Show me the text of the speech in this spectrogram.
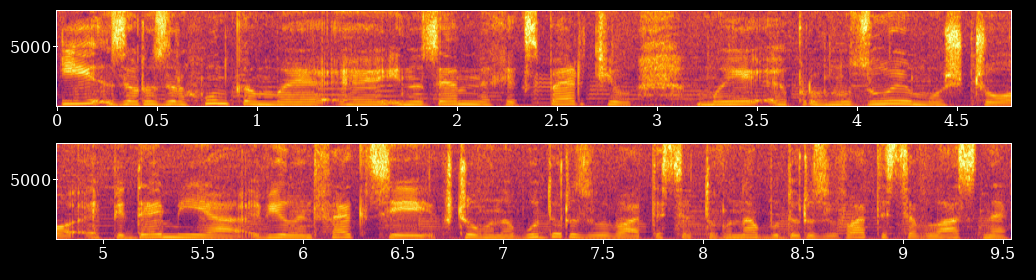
І за розрахунками е, іноземних експертів, ми прогнозуємо, що епідемія ВІЛ-інфекції, якщо вона буде розвиватися, то вона буде розвиватися власне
